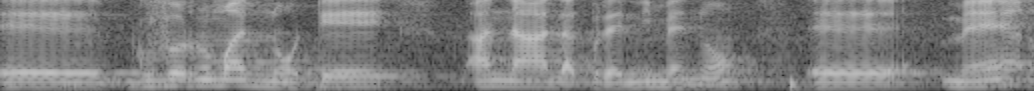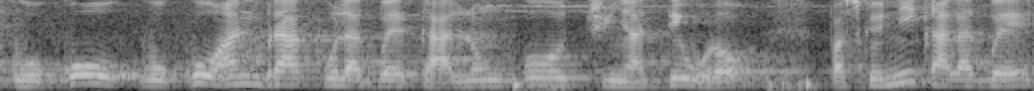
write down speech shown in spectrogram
eh, gouvernement note an na lagbɛrɛ ni mɛ nɔ mɛ o ko o ko an bra ko lagbɛ k'a lɔn ko tunya tɛ wɔrɔ parce que ni k'a lagbɛ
